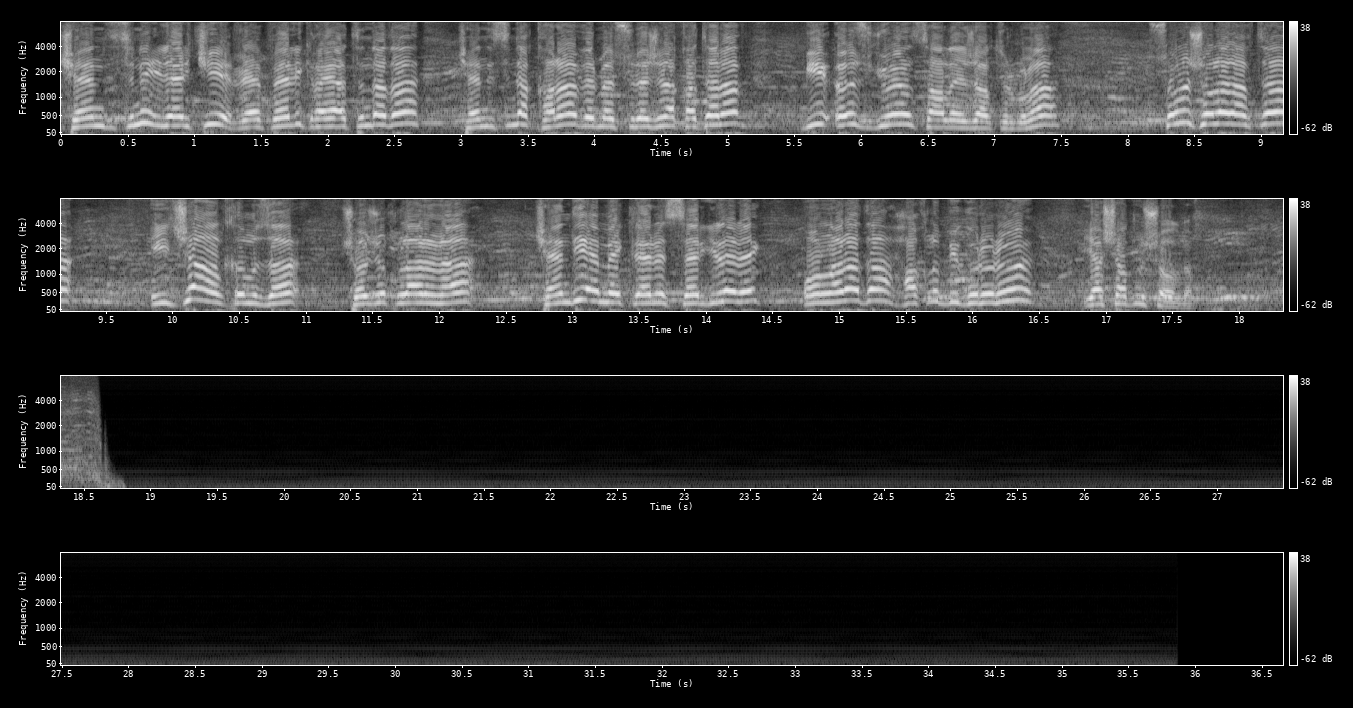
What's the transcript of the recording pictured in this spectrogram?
kendisini ileriki rehberlik hayatında da kendisinde karar verme sürecine katarak bir özgüven sağlayacaktır buna. Sonuç olarak da ilçe halkımıza, çocuklarına kendi emeklerini sergilerek onlara da haklı bir gururu yaşatmış olduk.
